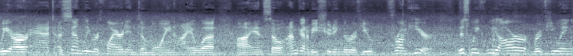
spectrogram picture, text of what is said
We are at Assembly Required in Des Moines, Iowa, uh, and so I'm going to be shooting the review from here. This week we are reviewing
